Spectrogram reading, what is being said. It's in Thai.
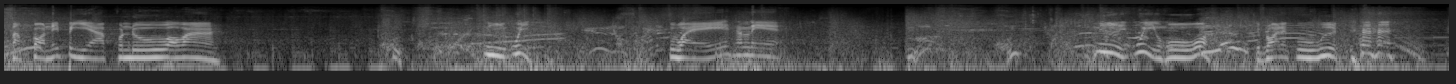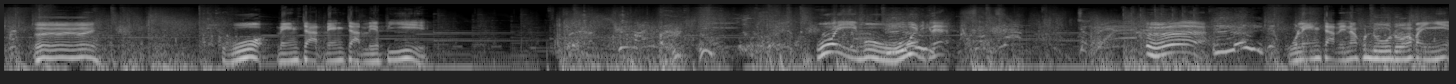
สับก่อนได้เปรียบคนดูเอาว่า นี่อุ้ยสวยท่านเลนี่อุ้ยโหเรียบร้อยแล้วกูวืดเอ้ยเอ้ยโอ้แรงจัดแรงจัดเลยพี่ อุ้ยโหมืดอีกแล้วเออโหแรงจัดเลยนะคนดูโดนเข้าไปอย่างนี้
